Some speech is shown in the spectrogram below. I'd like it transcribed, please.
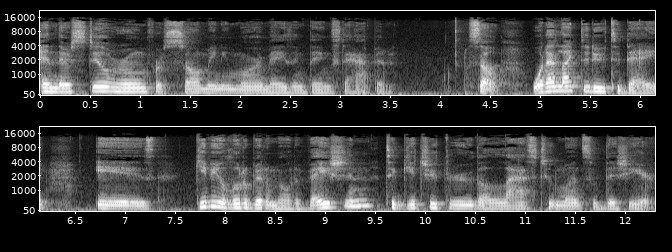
and there's still room for so many more amazing things to happen. So, what I'd like to do today is give you a little bit of motivation to get you through the last two months of this year.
